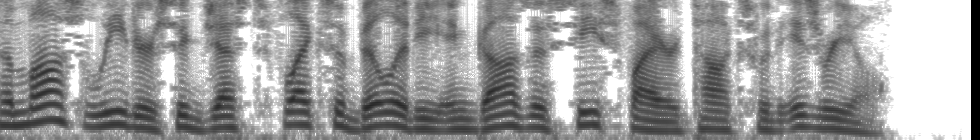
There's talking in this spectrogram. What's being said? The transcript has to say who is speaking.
Speaker 1: Hamas leader suggests flexibility in Gaza ceasefire talks with Israel.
